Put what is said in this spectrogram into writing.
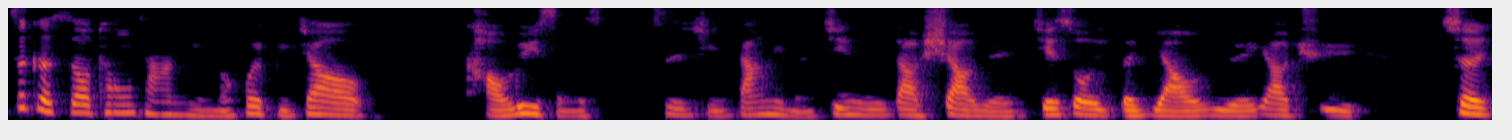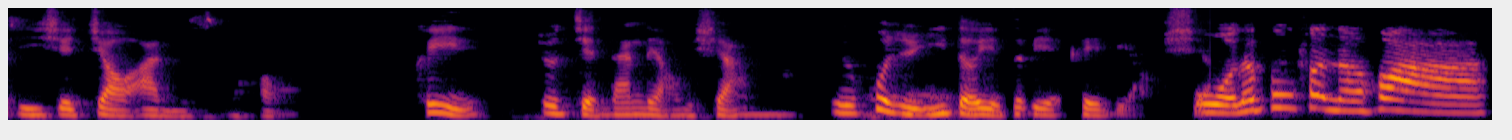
这个时候，通常你们会比较考虑什么事情？当你们进入到校园，接受一个邀约，要去设计一些教案的时候，可以就简单聊一下吗？或者宜德也这边也可以聊一下。我的部分的话，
